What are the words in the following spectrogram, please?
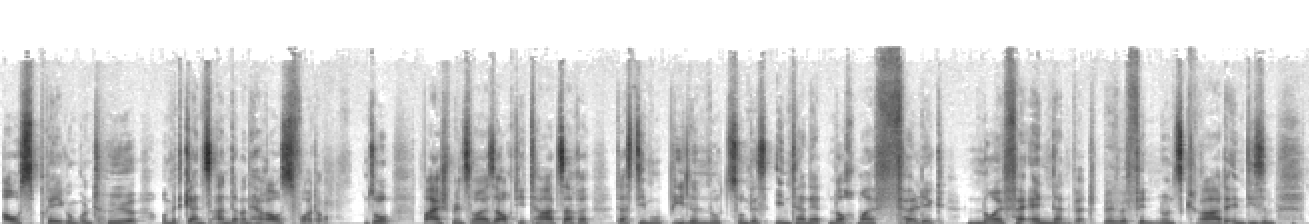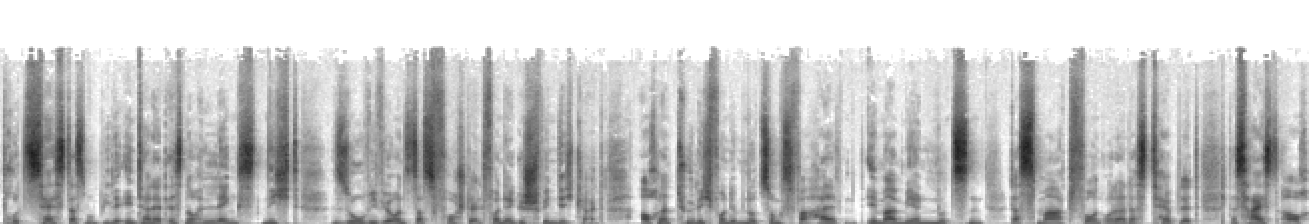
Ausprägung und Höhe und mit ganz anderen Herausforderungen. So beispielsweise auch die Tatsache, dass die mobile Nutzung des Internet nochmal völlig neu verändern wird. Wir befinden uns gerade in diesem Prozess. Das mobile Internet ist noch längst nicht so, wie wir uns das vorstellen. Von der Geschwindigkeit, auch natürlich von dem Nutzungsverhalten. Immer mehr nutzen das Smartphone oder das Tablet. Das heißt auch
